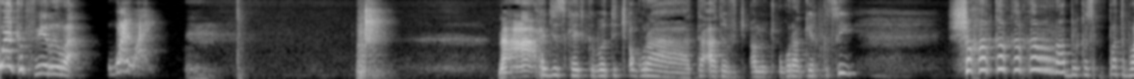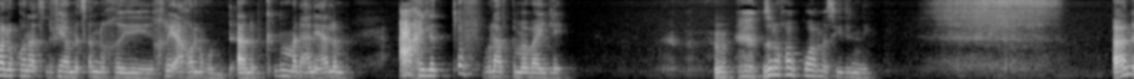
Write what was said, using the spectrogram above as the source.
ወይ ክትፊርራ ዋይ ዋይ ንዓ ሕጂ ስከይድ ክበቲ ጨጉራ ተኣተፍጫሉ ጨጉራ ጌርክሲ ሸኸርከርከርከር ኣቢልከስ በትባለ ኮና ፅድፍያ መፀኒ ክሪኣ ከለኹ ኣነ ብቅድሚ መድሃኒ ዓለም ኣኺለ ጡፍ ብላብቲ መባይለይ ዝረኸብክዋ መሲልኒ ኣነ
